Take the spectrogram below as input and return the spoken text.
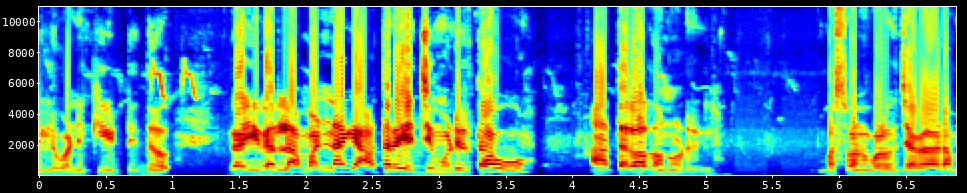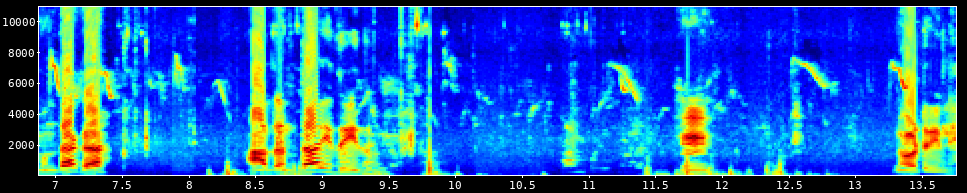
ಇಲ್ಲಿ ಒಣಕಿ ಇಟ್ಟಿದ್ದು. ಈಗ ಇವೆಲ್ಲ ಮಣ್ಣಾಗ ಯಾವ ತರ ಹೆಜ್ಜಿ ಮೂಡಿರ್ತಾವು, ಆ ತರ ಅದ ನೋಡ್ರಿ ಇಲ್ಲಿ. ಬಸವಣ್ಣಗಳು ಜಗಳ ಮುಂದಾಗ ಆದಂತ ಇದು ಇದು. ಹ್ಮ್. ನೋಡ್ರಿ ಇಲ್ಲಿ.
